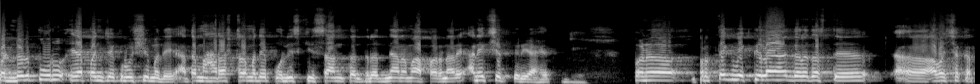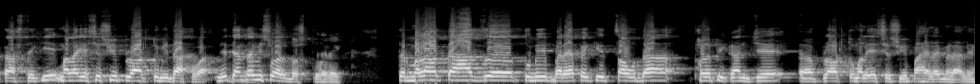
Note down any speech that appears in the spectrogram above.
पंढरपूर या पंचकृषीमध्ये आता महाराष्ट्रामध्ये पोलीस किसान तंत्रज्ञान वापरणारे अनेक शेतकरी आहेत. पण प्रत्येक व्यक्तीला गरज असते आवश्यकता असते की मला यशस्वी प्लॉट तुम्ही दाखवा. म्हणजे त्यांचा विश्वास बसतो. तर मला वाटतं आज तुम्ही बऱ्यापैकी चौदा फळ पिकांचे प्लॉट तुम्हाला यशस्वी पाहायला मिळाले.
